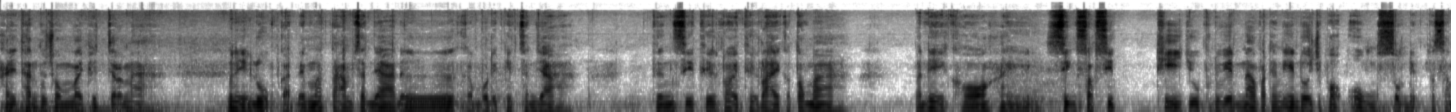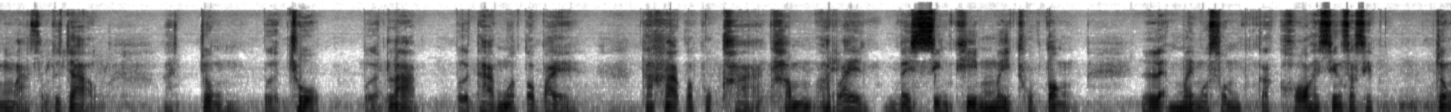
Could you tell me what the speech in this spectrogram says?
ให้ท่านผู้ชมไว้พิจารณามื่อนี้ลูกก็ได้มาตามสัญญาเด้อกับบริพิตสัญญา ถึงสี่ถือหน่อยถือหลายก็ต้องมาวันนี้ขอให้สิ่งศักดิ์สิทธิ์ที่อยู่บริเวณหน้าวัดแห่งนี้ โดยเฉพาะองค์สมเด็จพระสัมมาสัมพุทธเจ้า จงเปิดโชค เปิดลาบ เปิดทางงวดต่อไป ถ้าหากว่าผู้ขาทำอะไรในสิ่งที่ไม่ถูกต้อง และไม่เหมาะสมก็ขอให้สิ่งศักดิ์สิทธิ์จง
